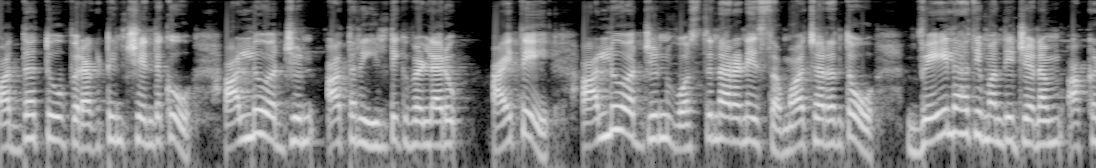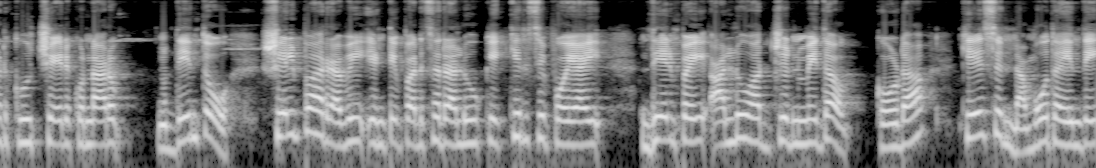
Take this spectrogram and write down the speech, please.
మద్దతు ప్రకటించేందుకు అల్లు అర్జున్ అతని ఇంటికి వెళ్ళారు. అయితే అల్లు అర్జున్ వస్తున్నారనే సమాచారంతో వేలాది మంది జనం అక్కడకు చేరుకున్నారు. దీంతో శిల్ప రవి ఇంటి పరిసరాలు కిక్కిరిసిపోయాయి. దీనిపై అల్లు అర్జున్ మీద కూడా కేసు నమోదైంది.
